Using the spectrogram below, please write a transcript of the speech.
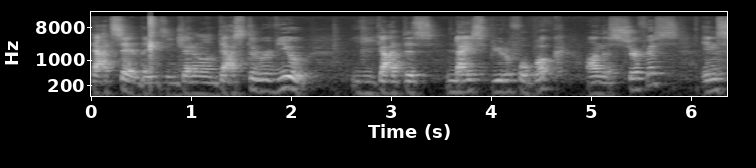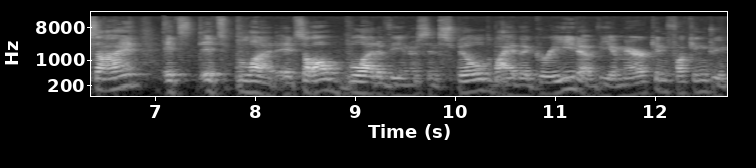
That's it, ladies and gentlemen. That's the review you got this nice, beautiful book on the surface. Inside, it's it's blood. It's all blood of the innocent, spilled by the greed of the American fucking dream.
